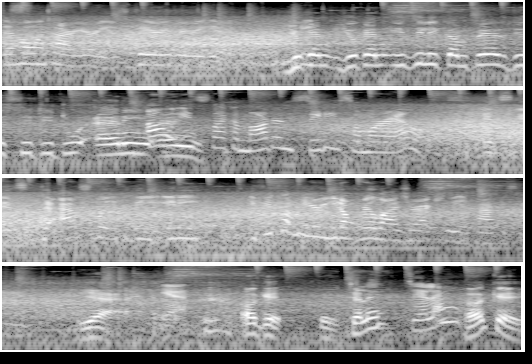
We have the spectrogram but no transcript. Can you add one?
the whole entire area is very, very good. You can you can easily compare this city to any. Oh, any. it's like a modern city somewhere else. It's it's the absolute could be any. If you come here, you don't realize you're actually in Pakistan. Yeah. Yeah. okay. Chale. Chale. Okay.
